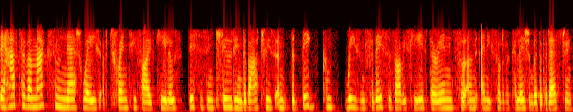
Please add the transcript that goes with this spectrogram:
They have to have a maximum net weight of 25 kilos. This is including the batteries, and the big com- reason for this is obviously if they're in so, any sort of a collision with a pedestrian,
